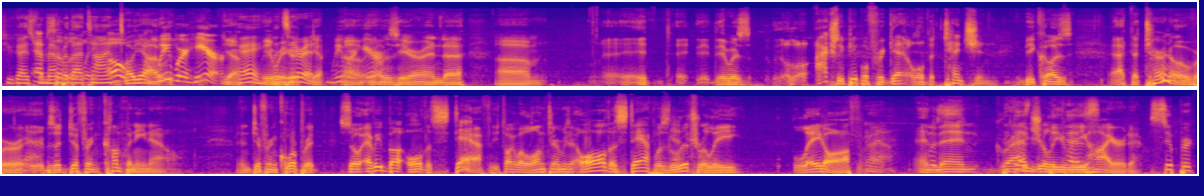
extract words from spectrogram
do you guys remember that time Oh, Oh yeah, we were here. Yeah, Okay, we were let's here. hear it. Yep. We were uh, here. I was here, and uh, um, it, it, it- there was actually people forget all the tension because at the turnover Yeah. it was a different company now. And different corporate, so everybody, all the staff. You talk about long term. All the staff was Yeah. literally laid off, Yeah. and Was- then gradually because- rehired. super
